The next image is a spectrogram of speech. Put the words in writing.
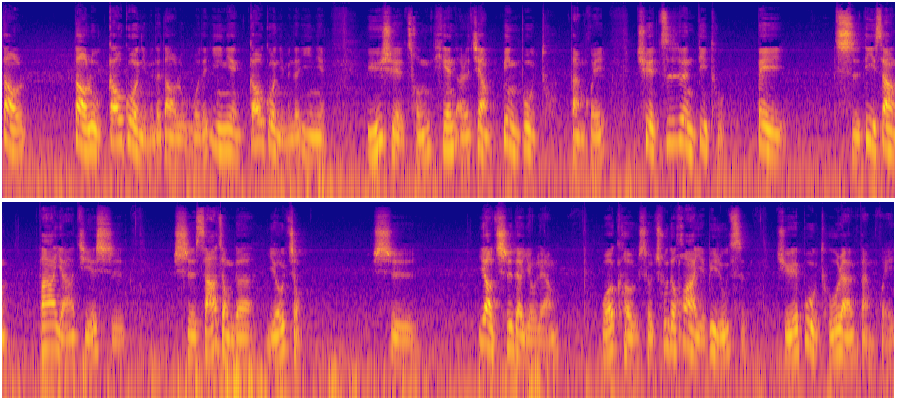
道道路高过你们的道路，我的意念高过你们的意念。雨雪从天而降，并不返回，却滋润地土，被。”使地上发芽结实，使撒种的有种，使要吃的有粮。我口所出的话也必如此，绝不突然返回，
